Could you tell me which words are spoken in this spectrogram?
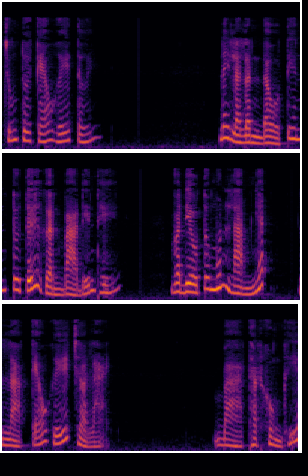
Chúng tôi kéo ghế tới. Đây là lần đầu tiên tôi tới gần bà đến thế, và điều tôi muốn làm nhất là kéo ghế trở lại. Bà thật khủng khiếp.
